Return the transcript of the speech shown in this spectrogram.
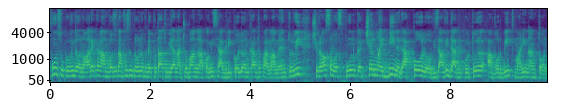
spun sub cuvânt de onoare că l-am văzut, am fost împreună cu deputatul Iana Ciobanu la Comisia Agricolă în cadrul Parlamentului și vreau să vă spun că cel mai bine de acolo vis-a-vis de agricultură a vorbit Marin Anton.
